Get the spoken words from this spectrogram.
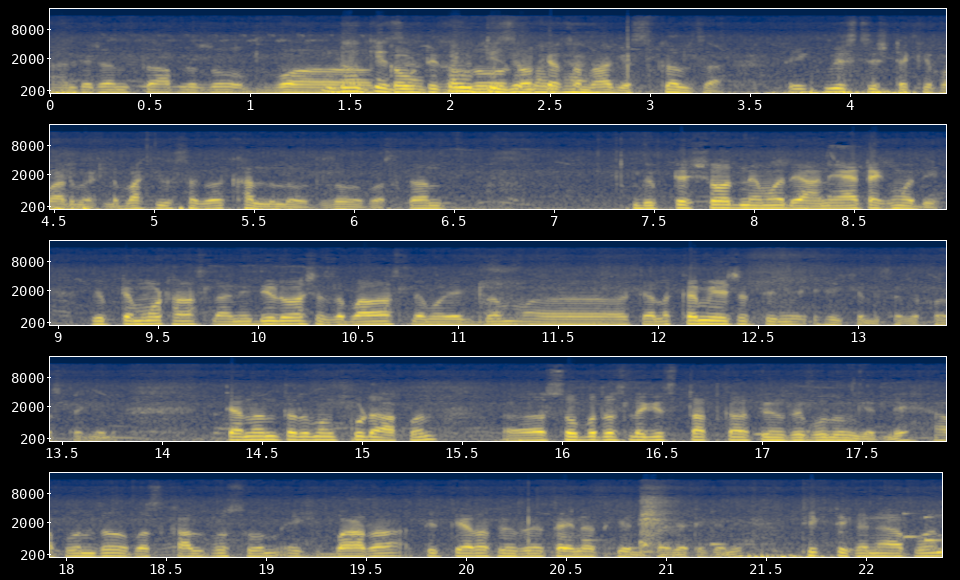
आणि त्याच्यानंतर आपला जो कवटीचा जो भाग, डोक्याचा. भाग आहे स्कलचा ते एक वीस तीस टक्के पार्ट भेटला. बाकी सगळं खाल्लेलं होतं जवळपास. कारण बिबट्या शोधण्यामध्ये आणि अटॅकमध्ये बिबट्या मोठा असला आणि दीड वर्षाचा बाळ असल्यामुळे एकदम त्याला कमी याच्यात त्याने हे केलं सगळं फर्स्ट केलं. त्यानंतर मग पुढं आपण सोबतच लगेच तात्काळ पिंजरे बोलून घेतले. आपण जवळपास कालपासून एक बारा ते तेरा पिंजरे तैनात केले सगळ्या ठिकाणी. ठिकठिकाणी आपण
